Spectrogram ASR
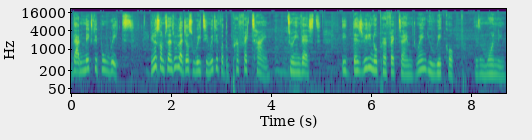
that makes people wait. You know, sometimes people are just waiting, waiting for the perfect time to invest. It, there's really no perfect time. When you wake up is morning,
